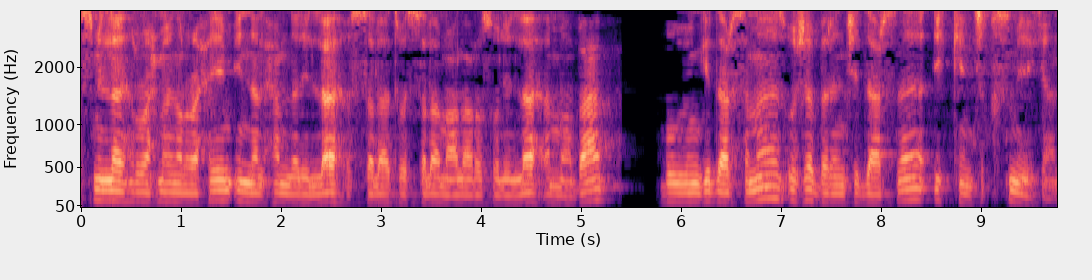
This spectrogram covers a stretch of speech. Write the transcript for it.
بسم الله الرحمن الرحيم إن الحمد لله والصلاة والسلام على رسول الله أما بعد bugungi darsimiz o'sha birinchi darsni ikkinchi qismi ekan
